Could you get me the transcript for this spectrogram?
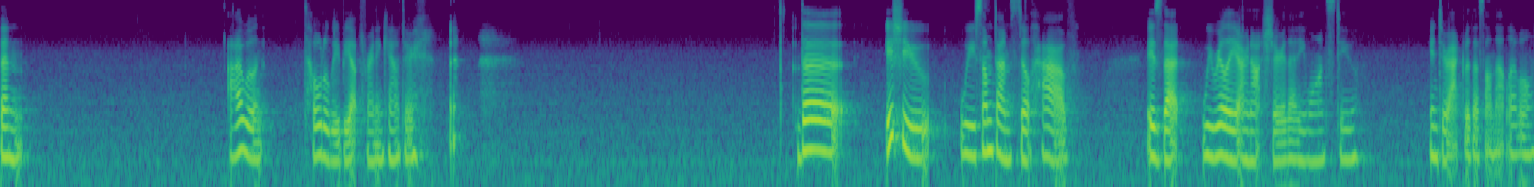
then I will totally be up for an encounter. The issue we sometimes still have is that we really are not sure that He wants to interact with us on that level.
